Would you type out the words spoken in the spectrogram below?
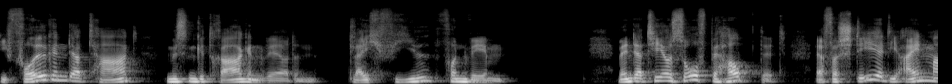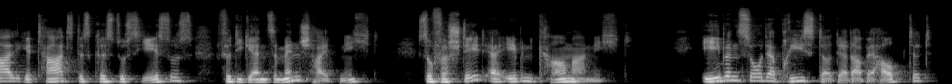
die Folgen der Tat müssen getragen werden, gleich viel von wem. Wenn der Theosoph behauptet, er verstehe die einmalige Tat des Christus Jesus für die ganze Menschheit nicht, so versteht er eben Karma nicht. Ebenso der Priester, der da behauptet,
